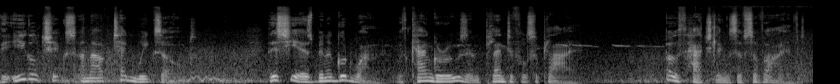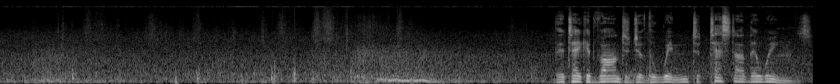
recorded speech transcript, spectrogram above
The eagle chicks are now 10 weeks old. This year's been a good one, with kangaroos in plentiful supply. Both hatchlings have survived. They take advantage of the wind to test out their wings.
